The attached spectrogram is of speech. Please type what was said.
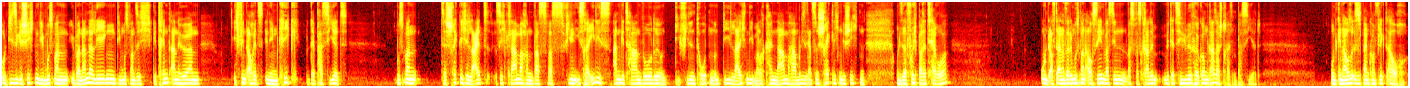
und diese Geschichten, die muss man übereinander legen, die muss man sich getrennt anhören. Ich finde auch jetzt in dem Krieg, der passiert, muss man das schreckliche Leid sich klar machen, was, was vielen Israelis angetan wurde und die vielen Toten und die Leichen, die immer noch keinen Namen haben und diese ganzen schrecklichen Geschichten und dieser furchtbare Terror. Und auf der anderen Seite muss man auch sehen, was, den, was, was gerade mit der Zivilbevölkerung im Gazastreifen passiert. Und genauso ist es beim Konflikt auch.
